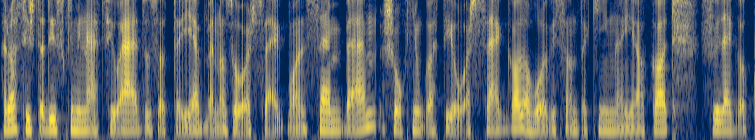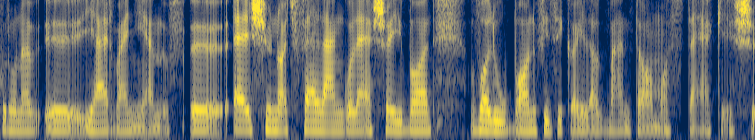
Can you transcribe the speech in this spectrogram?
rasszista diszkrimináció áldozatai ebben az országban, szemben sok nyugati országgal, ahol viszont a kínaiakat, főleg a korona járvány ilyen első nagy fellángolásaiban valóban fizikailag bántalmazták, és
